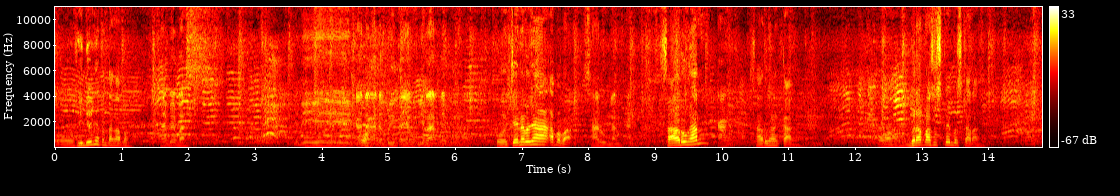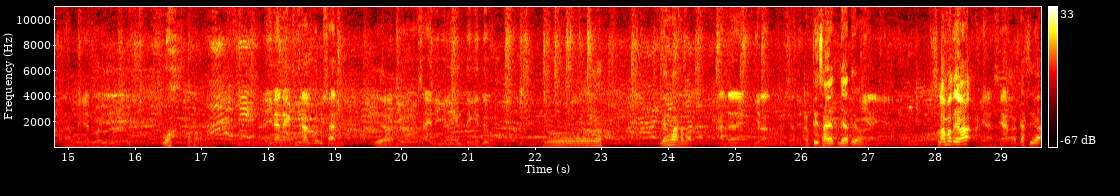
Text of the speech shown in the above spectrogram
Oh videonya tentang apa? Saya bebas. Jadi kadang oh. ada berita yang viral saya buat. Oh channelnya apa pak? Sarungan kang. Sarungan? Kang. Sarungan kang. Wah berapa subscriber sekarang? Alhamdulillah 2000 lebih. Wah. Nah, ini ada yang viral barusan. Iya. video saya di Gili Genting itu. Oh. Yang mana pak? Ada yang viral barusan itu. Nanti saya lihat ya iya iya Selamat ya, Pak. Ya, siap. Terima kasih ya.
